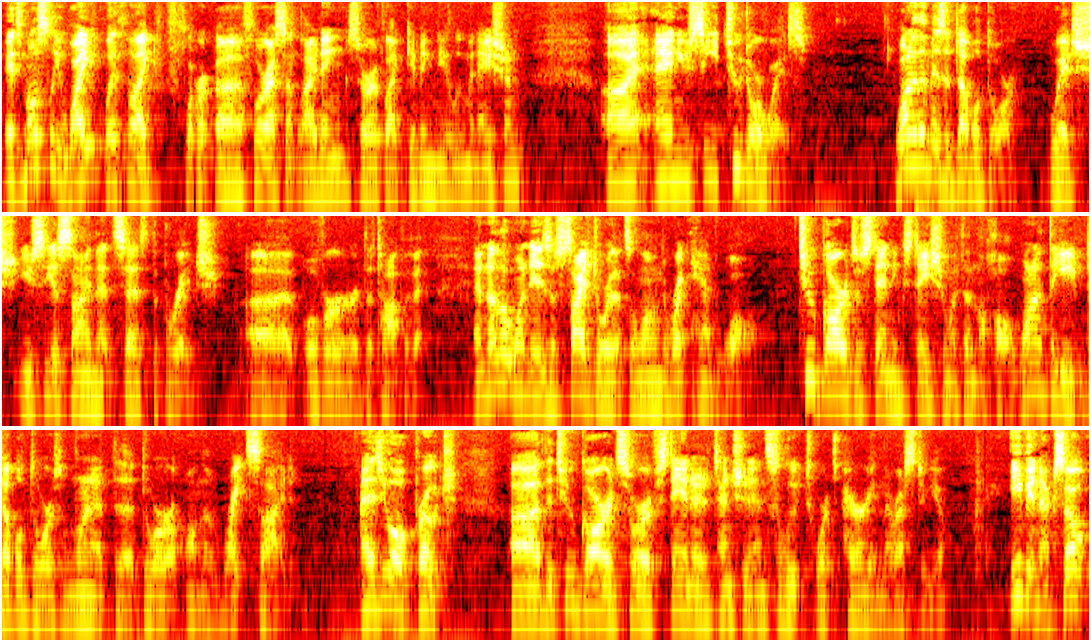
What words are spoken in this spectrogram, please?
It's mostly white with like fluor- uh, fluorescent lighting, sort of like giving the illumination. And you see two doorways. One of them is a double door, which you see a sign that says the bridge over the top of it. Another one is a side door that's along the right hand wall. Two guards are standing stationed within the hall, one at the double doors and one at the door on the right side. As you all approach, uh, the two guards sort of stand at attention and salute towards Perry and the rest of you. Evening, XO.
